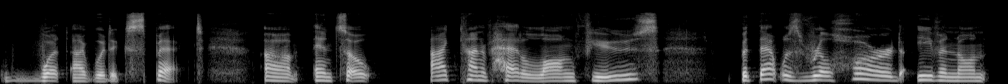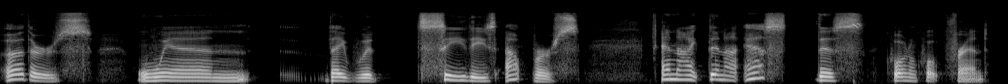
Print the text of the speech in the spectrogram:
what I would expect, um, and so I kind of had a long fuse. But that was real hard even on others when they would see these outbursts. And I then I asked this quote unquote friend,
